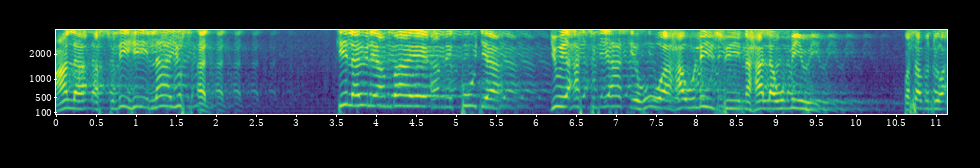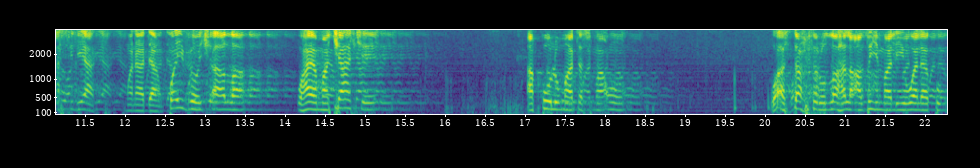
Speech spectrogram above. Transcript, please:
ala aslihi la yusal, kila yule ambaye amekuja juu ya asili yake huwa haulizwi na halaumiwi, kwa sababu ndio asili yake mwanadamu. Kwa hivyo insha Allah, kwa haya machache aqulu ma tasmaun wa astaghfirullah alazim li wa lakum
